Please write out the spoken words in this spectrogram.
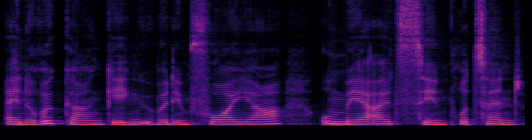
Ein Rückgang gegenüber dem Vorjahr um mehr als 10 Prozent.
